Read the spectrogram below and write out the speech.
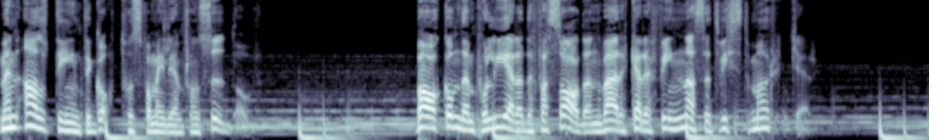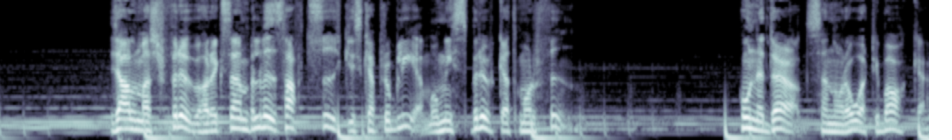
Men allt är inte gott hos familjen från Sydow. Bakom den polerade fasaden verkar det finnas ett visst mörker. Hjalmars fru har exempelvis haft psykiska problem och missbrukat morfin. Hon är död sedan några år tillbaka.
